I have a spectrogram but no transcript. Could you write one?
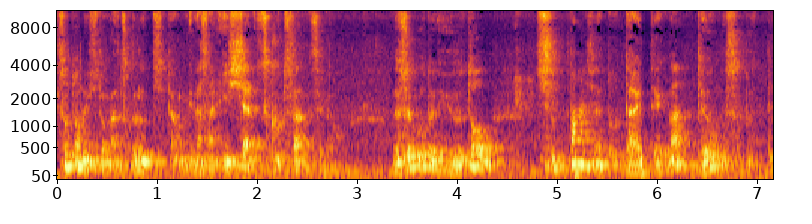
外の人が作るって言ったら皆さん一社で作ってたんですよ。でそういうことで言うと出版社と代理店が手を結ぶって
